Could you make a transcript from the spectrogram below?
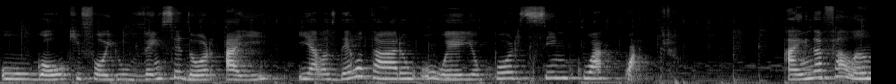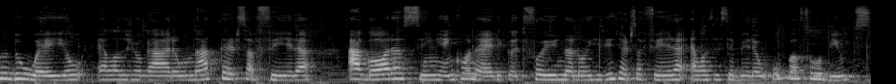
o gol que foi o vencedor aí e elas derrotaram o Whale por 5 a 4. Ainda falando do Whale, elas jogaram na terça-feira, agora sim em Connecticut, foi na noite de terça-feira, elas receberam o Buffalo Bills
